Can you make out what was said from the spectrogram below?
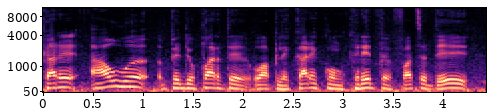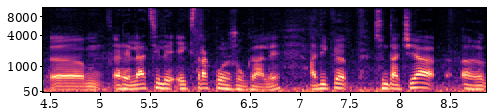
care au, uh, pe de o parte, o aplecare concretă față de uh, relațiile extraconjugale, adică sunt aceia, uh,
